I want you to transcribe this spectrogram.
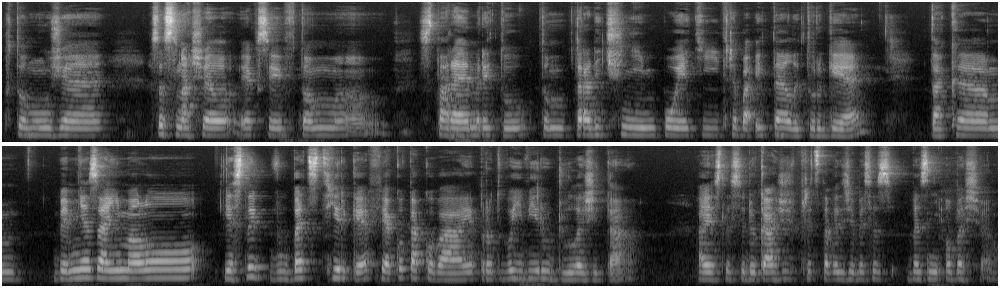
k tomu, že se snašel jaksi v tom eh, starém ritu, v tom tradičním pojetí třeba i té liturgie, tak ehm, by mě zajímalo, jestli vůbec církev jako taková je pro tvoji víru důležitá a jestli si dokážeš představit, že by se bez ní obešel.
